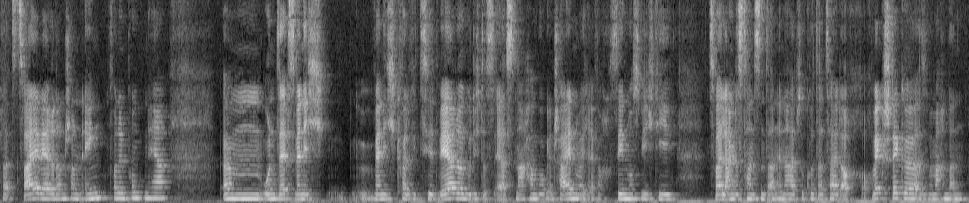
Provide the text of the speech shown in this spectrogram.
Platz 2 wäre dann schon eng von den Punkten her. Ähm, und selbst wenn ich wenn ich qualifiziert wäre, würde ich das erst nach Hamburg entscheiden, weil ich einfach sehen muss, wie ich die zwei Langdistanzen dann innerhalb so kurzer Zeit auch, auch wegstecke. Also wir machen dann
